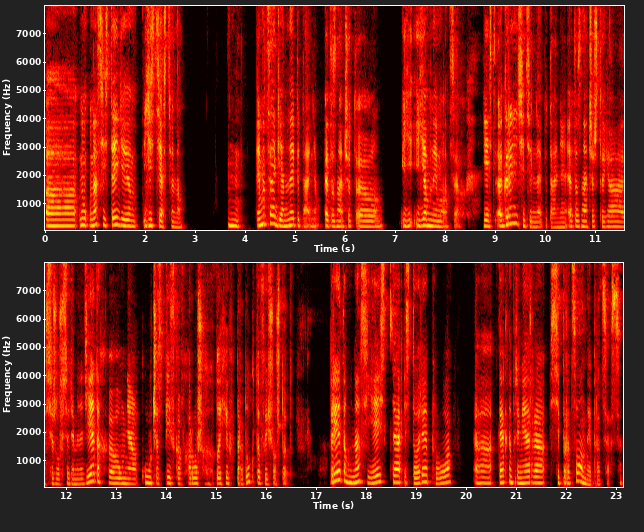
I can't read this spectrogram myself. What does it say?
А, ну, у нас есть теги, естественно. Эмоциогенное питание. Это значит, э, ем на эмоциях. Есть ограничительное питание. Это значит, что я сижу все время на диетах, э, у меня куча списков хороших и плохих продуктов, еще что-то. При этом у нас есть э, история про, э, как, например, сепарационные процессы.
